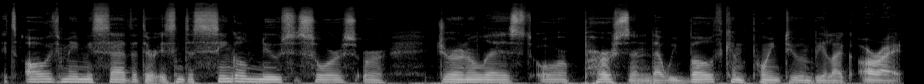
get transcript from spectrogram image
It's always made me sad that there isn't a single news source or journalist or person that we both can point to and be like, all right,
